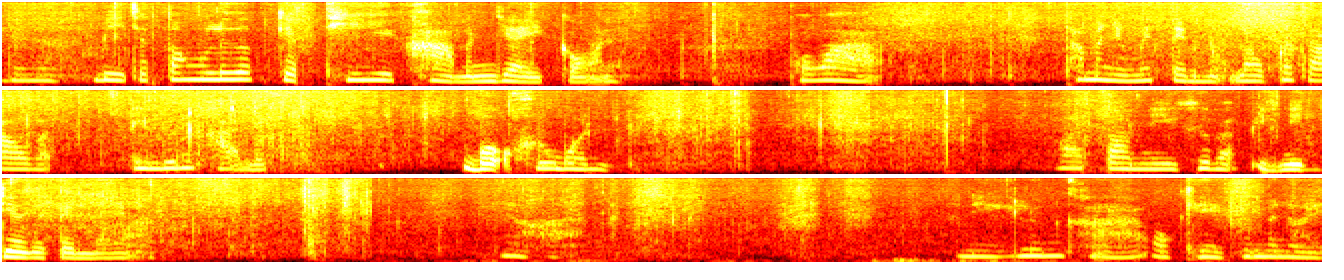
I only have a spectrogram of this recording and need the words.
เดี๋ยวนะบีจะต้องเลือกเก็บที่ขามันใหญ่ก่อน เพราะว่าถ้ามันยังไม่เต็มอะเราก็จะเอาแบบไอ้รุ่นขาเล็กโบะข้างบน ว่าตอนนี้คือแบบอีกนิดเดียวจะเต็มแล้วอะเนี่ยค่ะ อันนี้รุ่นขาโอเคขึ้นมาหน่อย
